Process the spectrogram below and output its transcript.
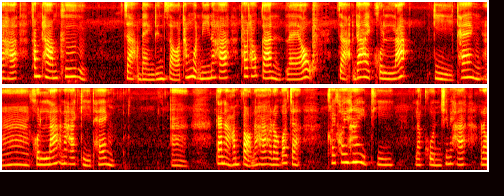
นะคะคำถามคือ จะแบ่งดินสอทั้งหมดนี้นะคะ เท่าๆกันแล้วจะได้คนละกี่แท่งอ่าคนละนะคะกี่แท่งอ่าการหาคำตอบนะคะ เราก็จะค่อยๆให้ทีละคนใช่ไหมคะ เรา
